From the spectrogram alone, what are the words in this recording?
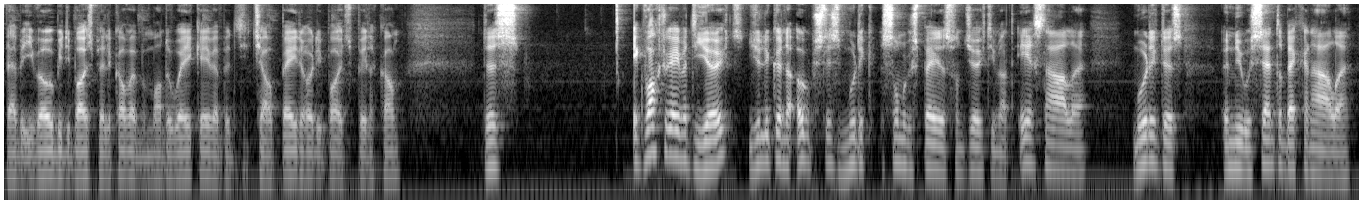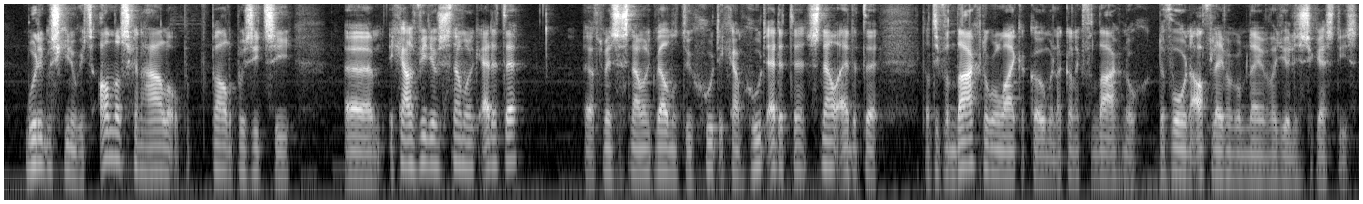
we hebben Iwobi die buitenspeler kan. We hebben Madueke. We hebben die Ciao Pedro die buitenspeler kan. Dus ik wacht nog even met de jeugd. Jullie kunnen ook beslissen. Moet ik sommige spelers van het jeugdteam naar het eerst halen? Moet ik dus een nieuwe centerback gaan halen? Moet ik misschien nog iets anders gaan halen op een bepaalde positie? Ehm, ik ga de video zo snel mogelijk editen. Uh, of tenminste, snel mogelijk wel natuurlijk goed. Ik ga hem goed editen, snel editen. Dat hij vandaag nog online kan komen. Dan kan ik vandaag nog de volgende aflevering opnemen van jullie suggesties.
